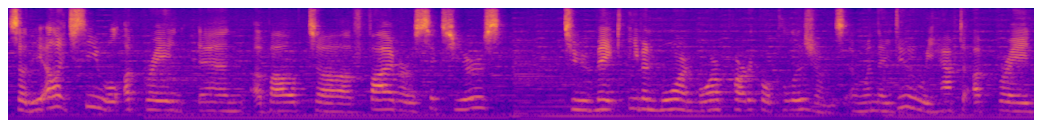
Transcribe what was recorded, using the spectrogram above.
So the LHC will upgrade in about uh, five or six years to make even more and more particle collisions. And when they do, we have to upgrade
